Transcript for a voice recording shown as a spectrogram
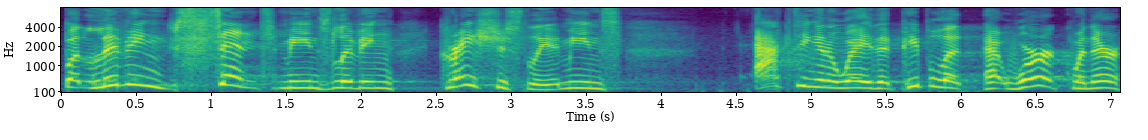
But living sent means living graciously. It means acting in a way that people at, at work, when they're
